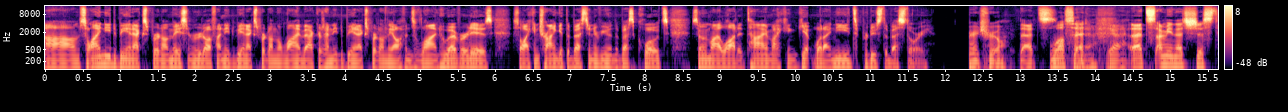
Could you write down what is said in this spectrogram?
Um, so I need to be an expert on Mason Rudolph. I need to be an expert on the linebackers. I need to be an expert on the offensive line, whoever it is, so I can try and get the best interview and the best quotes. So in my allotted time, I can get what I need to produce the best story. Very true. That's Well you said. know, yeah, that's. I mean, that's just.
